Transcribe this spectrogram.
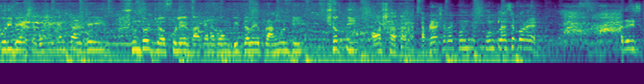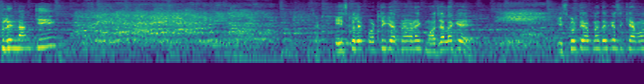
পরিবেশ এবং এখানকার যেই সৌন্দর্য, ফুলের বাগান এবং বিদ্যালয়ের প্রাঙ্গণটি সত্যি অসাধারণ। আপনারা সবাই কোন কোন ক্লাসে পড়েন? আপনাদের স্কুলের নাম কি? এই স্কুলে পড়তে গিয়ে আপনার অনেক মজা লাগে? স্কুলটি আপনাদের কাছে কেমন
